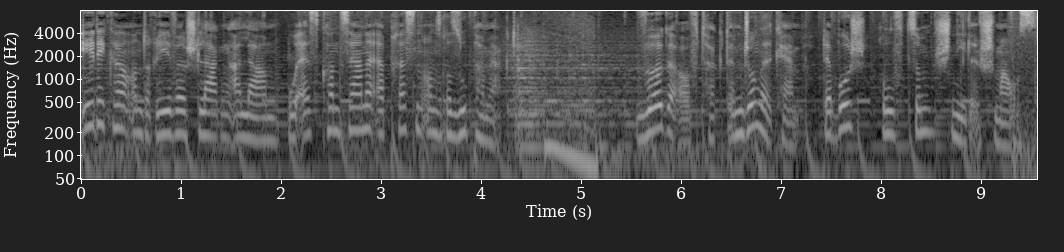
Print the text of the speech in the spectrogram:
Edeka und Rewe schlagen Alarm. US-Konzerne erpressen unsere Supermärkte. Würgeauftakt im Dschungelcamp. Der Busch ruft zum Schniedelschmaus.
